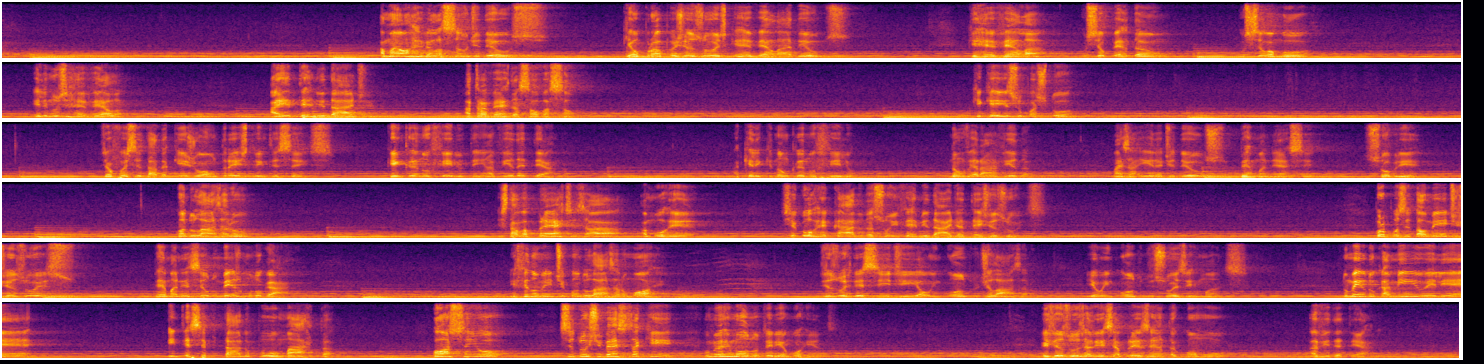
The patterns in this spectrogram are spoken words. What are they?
maior revelação de Deus, que é o próprio Jesus que revela a Deus, que revela o seu perdão, o seu amor, ele nos revela a eternidade através da salvação. O que, que é isso, pastor? Já foi citado aqui João 3,36. Quem crê no Filho tem a vida eterna. Aquele que não crê no Filho não verá a vida mas a ira de Deus permanece sobre ele. Quando Lázaro estava prestes a, a morrer, chegou o recado da sua enfermidade até Jesus. Propositalmente, Jesus permaneceu no mesmo lugar. E finalmente, quando Lázaro morre, Jesus decide ir ao encontro de Lázaro e ao encontro de suas irmãs. No meio do caminho, ele é interceptado por Marta. Ó oh, Senhor, se tu estivesses aqui, o meu irmão não teria morrido. E Jesus ali se apresenta como a vida eterna,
